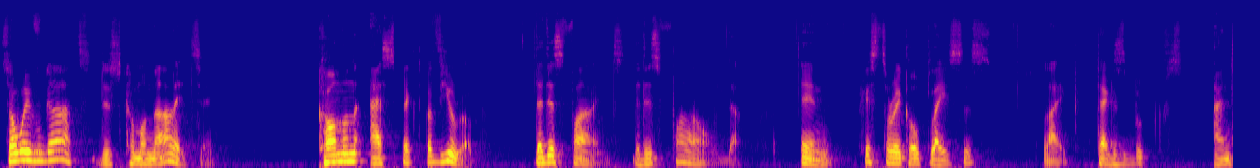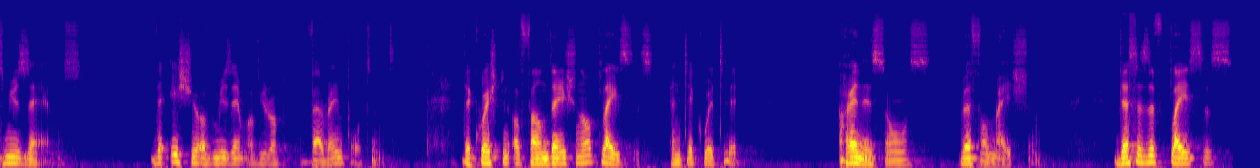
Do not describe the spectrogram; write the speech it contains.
So we've got this commonality, common aspect of Europe that is found, that is found in historical places like textbooks and museums. The issue of Museum of Europe, very important. The question of foundational places, antiquity, Renaissance, Reformation. Decisive places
